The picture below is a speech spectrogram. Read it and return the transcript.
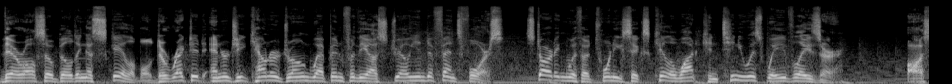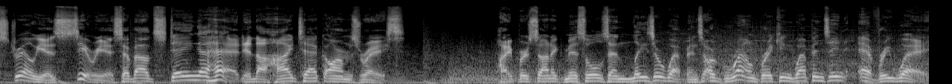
they're also building a scalable directed energy counter drone weapon for the Australian Defence Force, starting with a 26 kilowatt continuous wave laser. Australia's serious about staying ahead in the high tech arms race. Hypersonic missiles and laser weapons are groundbreaking weapons in every way.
